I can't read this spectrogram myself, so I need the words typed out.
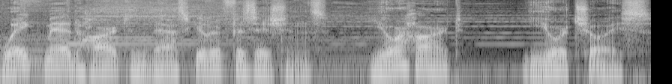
WakeMed Heart and Vascular Physicians. Your heart, your choice.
